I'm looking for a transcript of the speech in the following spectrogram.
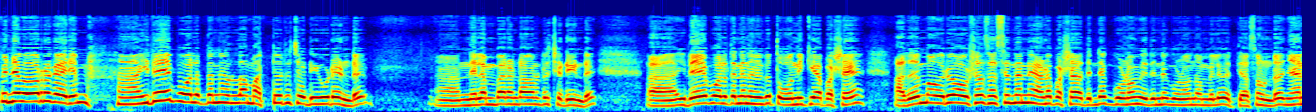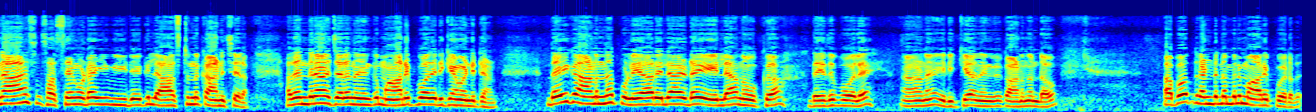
പിന്നെ വേറൊരു കാര്യം ഇതേപോലെ തന്നെയുള്ള മറ്റൊരു ചെടി കൂടെ ഉണ്ട്. നിലംബരണ്ട പറഞ്ഞിട്ട് ചെടിയുണ്ട്. ഇതേപോലെ തന്നെ നിങ്ങൾക്ക് തോന്നിക്കുക. പക്ഷേ അതും ഒരു ഔഷധ സസ്യം തന്നെയാണ്. പക്ഷെ അതിന്റെ ഗുണവും ഇതിന്റെ ഗുണവും തമ്മിൽ വ്യത്യാസമുണ്ട്. ഞാൻ ആ സസ്യം കൂടെ ഈ വീഡിയോക്ക് ലാസ്റ്റ് ഒന്ന് കാണിച്ചു തരാം. അതെന്തിനാണെന്ന് വെച്ചാൽ നിങ്ങൾക്ക് മാറിപ്പോകാതിരിക്കാൻ വേണ്ടിയിട്ടാണ്. ദൈ കാണുന്ന പുളിയാറിലയുടെ ഇല നോക്കുക. ദേ ഇതുപോലെ ആണ് ഇരിക്കുക. നിങ്ങൾക്ക് കാണുന്നുണ്ടാവും. അപ്പോൾ രണ്ടും തമ്മിൽ മാറിപ്പോരുത്.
